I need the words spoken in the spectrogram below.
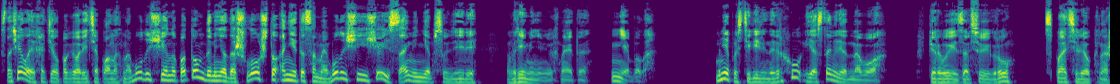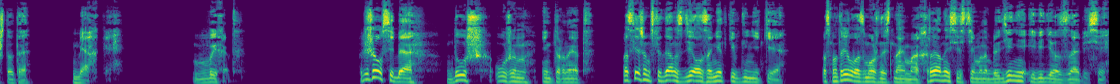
Сначала я хотел поговорить о планах на будущее, но потом до меня дошло, что они это самое будущее еще и сами не обсудили. Времени у них на это не было. Мне постелили наверху и оставили одного. Впервые за всю игру спать лег на что-то мягкое. Выход. Пришел в себя. Душ, ужин, интернет. По свежим следам сделал заметки в дневнике. Посмотрел возможность найма охраны, системы наблюдения и видеозаписи.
